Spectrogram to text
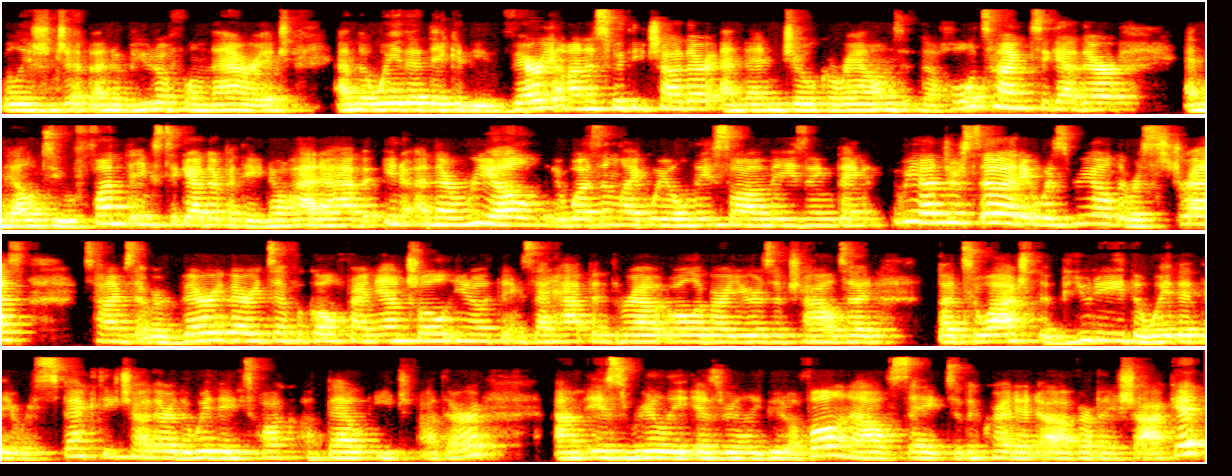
relationship and a beautiful marriage, and the way that they could be very honest with each other and then joke around the whole time together, and they'll do fun things together, but they know how to have you know, and they're real. It wasn't like we only saw amazing things. We understood it was real. There was stress, times that were very, very difficult, financial, you know, things that happened throughout all of our years of childhood. But to watch the beauty, the way that they respect each other, the way they talk about each other, um, is really is really beautiful. And I'll say to the credit of Rabbi Schochet,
